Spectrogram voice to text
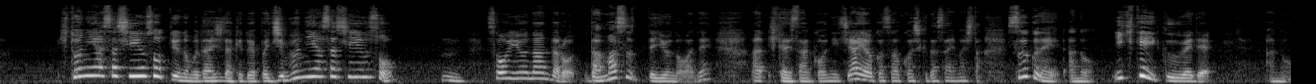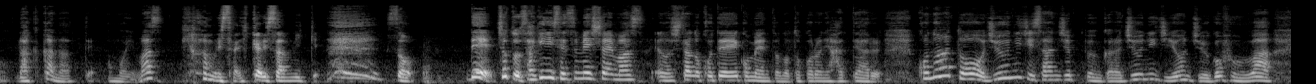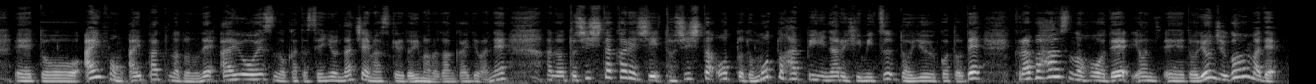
人に優しい嘘っていうのも大事だけどやっぱり自分に優しい嘘うん、そういうなんだろう騙すっていうのはねあひかりさんこんにちは。ようこそお越しくださいました。すごくねあの生きていく上であの楽かなって思います。ひかむりさんひかりさんみっけ。そう。で、ちょっと先に説明しちゃいます。あの下の固定コメントのところに貼ってある。この後、12時30分から12時45分は、えっ、ー、と、iPhone、iPad などのね、iOS の方専用になっちゃいますけれど、今の段階ではね、あの、年下彼氏、年下夫ともっとハッピーになる秘密ということで、クラブハウスの方で、えーと、45分まで、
